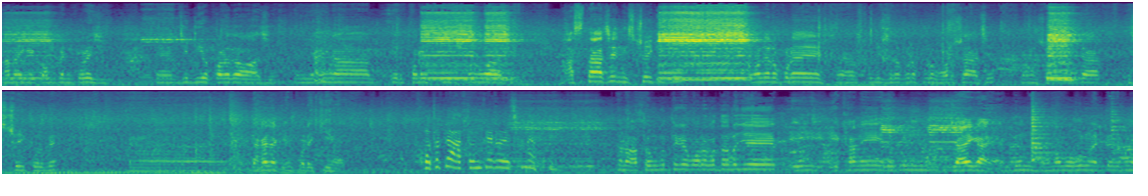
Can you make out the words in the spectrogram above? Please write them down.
থানায় গিয়ে কমপ্লেন করেছি জিডিও করে দেওয়া আছে। আমি জানি না এরপরে কী আছে। আস্থা আছে নিশ্চয়ই কিছু। আমাদের ওপরে পুলিশের ওপরে পুরো ভরসা আছে এবং সহযোগিতা নিশ্চয়ই করবে। দেখা যাক এরপরে কী হয়। কতটা আতঙ্কে রয়েছেন আপনি? মানে আতঙ্ক থেকে বড় কথা হলো যে এই এখানে এরকম জায়গায় একদম জনবহুল একটা এরকম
